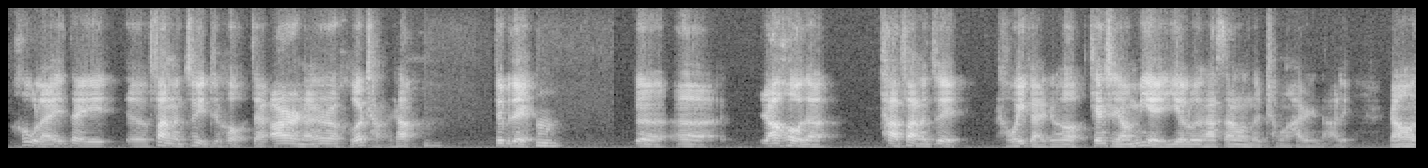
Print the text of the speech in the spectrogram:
后来在呃犯了罪之后，在阿尔南人河场上，对不对？嗯呃呃，然后呢，他犯了罪，悔改之后，天使要灭耶路撒冷的城还是哪里？然后，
